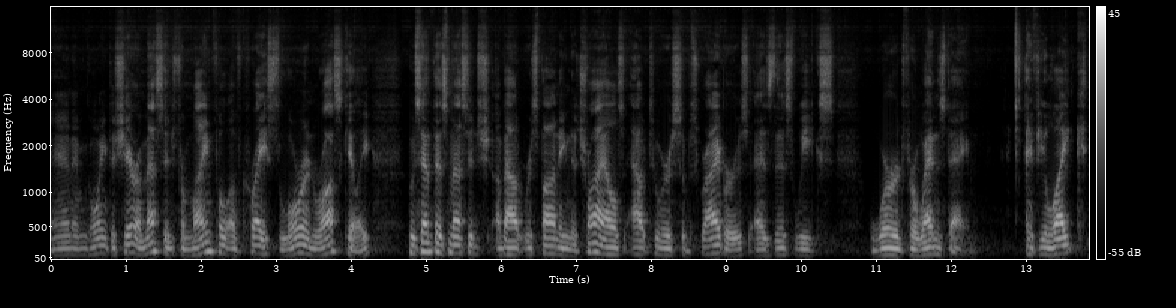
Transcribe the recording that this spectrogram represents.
and am going to share a message from Mindful of Christ Lauren Roskilly, who sent this message about responding to trials out to her subscribers as this week's word for Wednesday. If you like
